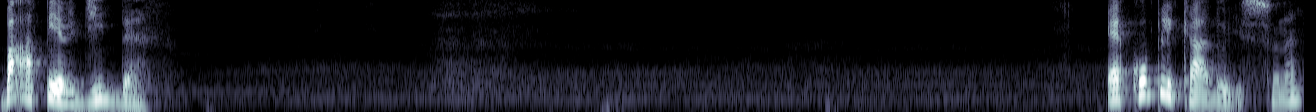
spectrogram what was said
bala perdida. É complicado isso, né?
